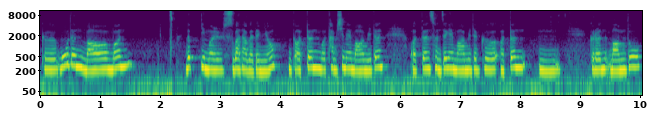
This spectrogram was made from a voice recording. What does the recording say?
그 모든 마음은 느낌을 수반하거든요. 그러니까 어떤 뭐 탐심의 마음이든 어떤 선정의 마음이든 그 어떤 음 그런 마음도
